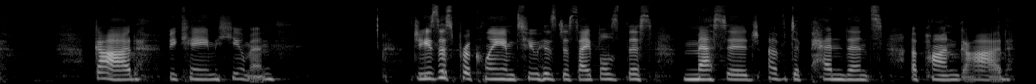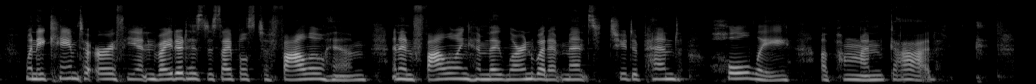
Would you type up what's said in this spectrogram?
God became human. Jesus proclaimed to his disciples this message of dependence upon God. When he came to earth, he invited his disciples to follow him. And in following him, they learned what it meant to depend wholly upon God.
